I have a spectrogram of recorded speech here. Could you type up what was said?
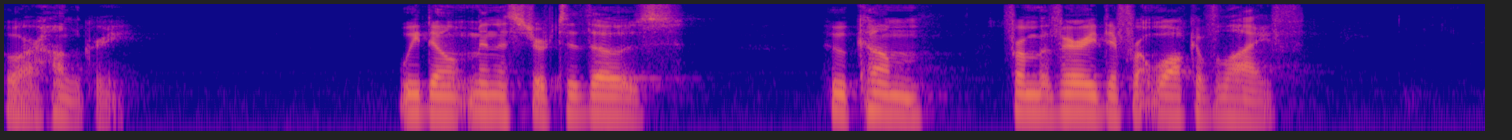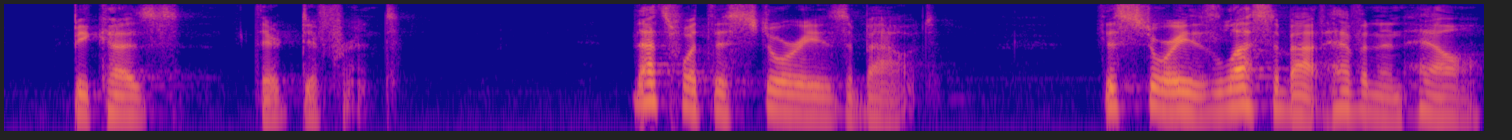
who are hungry. We don't minister to those who come from a very different walk of life because they're different. That's what this story is about. This story is less about heaven and hell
